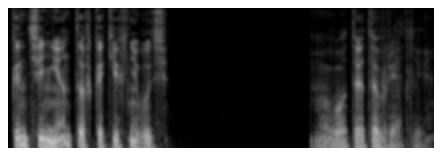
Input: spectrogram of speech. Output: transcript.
континентов каких-нибудь?» Вот это вряд ли.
